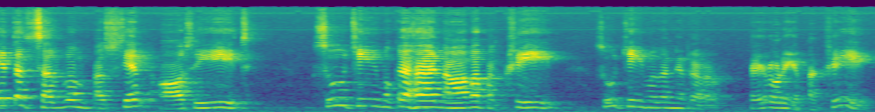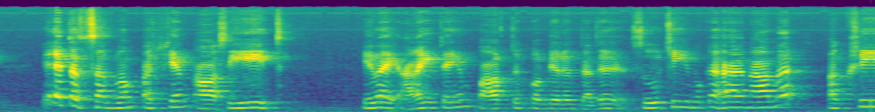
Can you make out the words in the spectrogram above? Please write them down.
ஏதத் சர்வம் பசியன் ஆசீத் சூச்சி சூச்சிமுகः நாம பக்ஷி சூச்சி முதன் என்ற பெயருடைய பக்ஷி ஏதத் சர்வம் பஷ்யன் ஆசீத் இவை அனைத்தையும் பார்த்து கொண்டிருந்தது. சூச்சி சூச்சிமுகः நாம பக்ஷி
